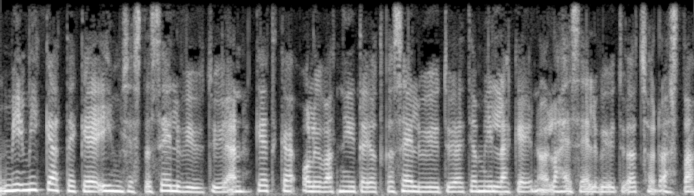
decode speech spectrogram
mikä tekee ihmisestä selviytyjän, ketkä olivat niitä, jotka selviytyivät ja millä keinoilla he selviytyivät sodasta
